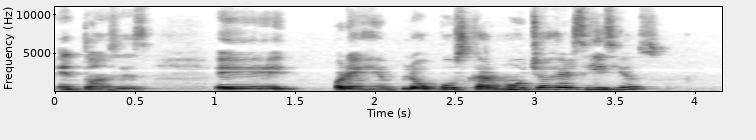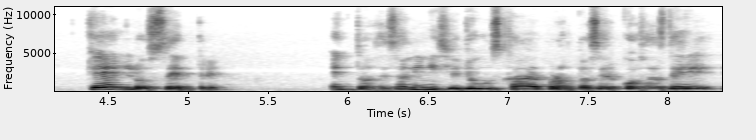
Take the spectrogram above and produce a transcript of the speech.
Entonces, eh, por ejemplo, buscar muchos ejercicios que los centren. Entonces, al inicio yo buscaba de pronto hacer cosas de,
